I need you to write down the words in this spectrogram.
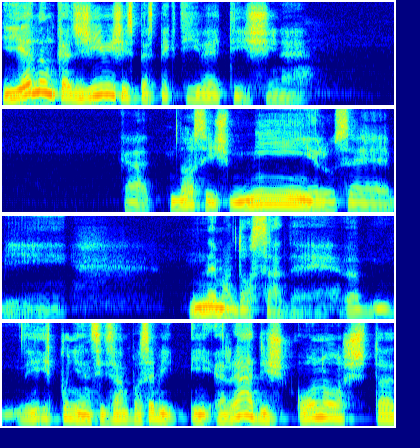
I jednom kad živiš iz perspektive tišine, kad nosiš mir u sebi, nema dosade, ispunjen si sam po sebi i radiš ono što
